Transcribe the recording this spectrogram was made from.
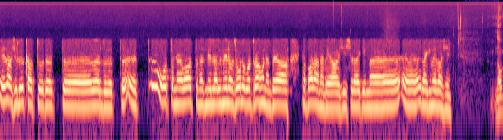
edasi lükatud, et äh, öeldud, et, et ootame ja vaatame, et millal, millal see olukord rahuneb ja, ja paraneb ja siis räägime äh,, räägime edasi no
